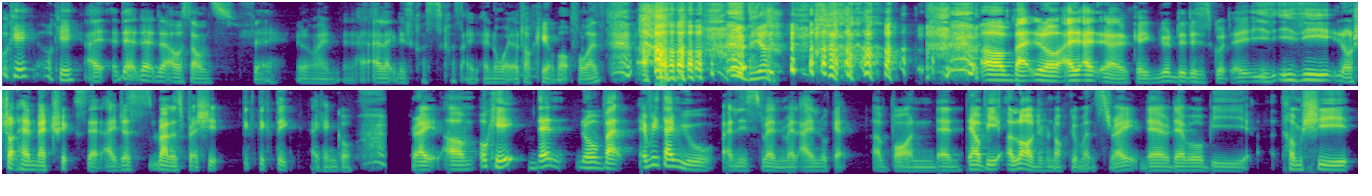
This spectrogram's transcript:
Okay, okay. I that that, that all sounds You know, I I, I like this because because I, I know what you're talking about for once. oh dear. um, but you know, I, I yeah, okay, good. This is good. Easy, you know, shorthand metrics that I just run a spreadsheet. Tick, tick, tick. I can go, right? Um, okay. Then you know, but every time you, at least when when I look at a bond, then there'll be a lot of different documents, right? There there will be a term sheet.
